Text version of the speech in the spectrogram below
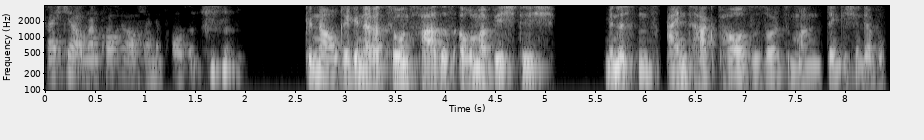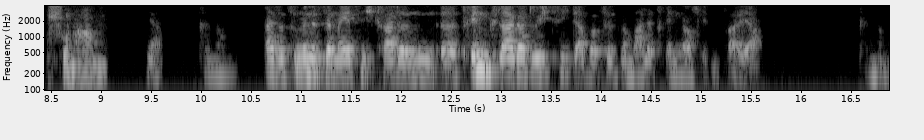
Reicht ja auch, man braucht ja auch seine Pause. genau, Regenerationsphase ist auch immer wichtig. Mindestens einen Tag Pause sollte man, denke ich, in der Woche schon haben. Ja, genau. Also zumindest, wenn man jetzt nicht gerade ein äh, Trainingslager durchzieht, aber fürs normale Training auf jeden Fall, ja. Genau.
